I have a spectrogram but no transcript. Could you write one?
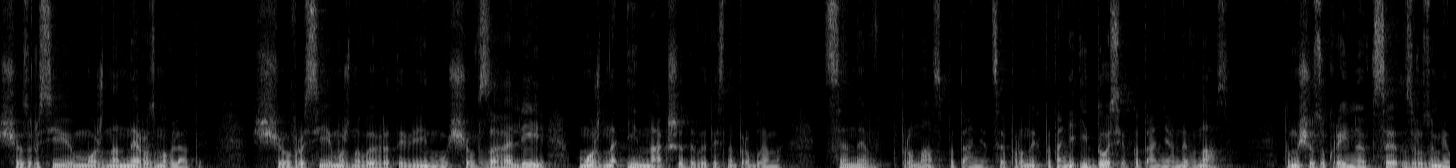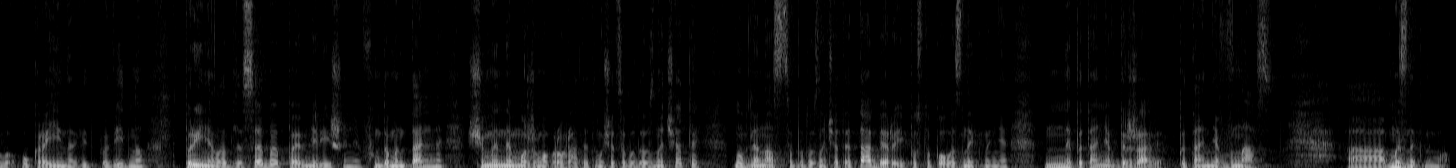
що з Росією можна не розмовляти, що в Росії можна виграти війну, що взагалі можна інакше дивитись на проблеми. Це не про нас питання, це про них питання. І досі питання не в нас. Тому що з Україною все зрозуміло. Україна відповідно прийняла для себе певні рішення. Фундаментальне, що ми не можемо програти, тому що це буде означати, ну для нас це буде означати табір і поступове зникнення. Не питання в державі, питання в нас. Ми зникнемо.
